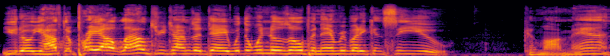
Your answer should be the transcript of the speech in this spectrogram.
You know, you have to pray out loud three times a day with the windows open everybody can see you. Come on, man.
